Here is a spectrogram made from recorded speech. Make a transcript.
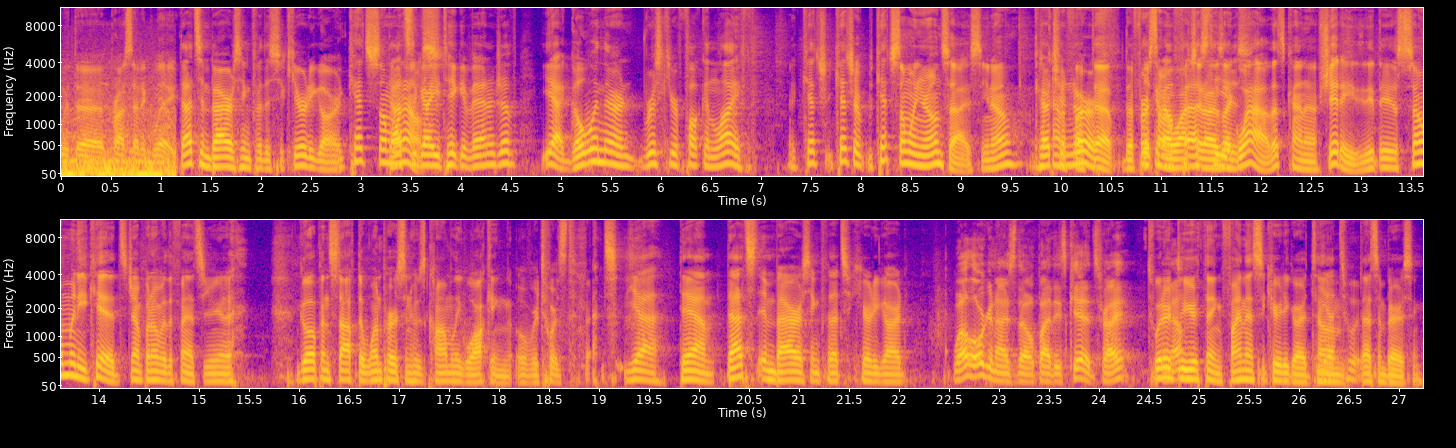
with the prosthetic leg. That's embarrassing for the security guard. Catch someone That's else. the guy you take advantage of. Yeah, go in there and risk your fucking life. Catch catch a, catch someone your own size, you know. Catch kinda a nerf. fucked up. The first Look time I watched it, I was like, is. "Wow, that's kind of shitty." There's so many kids jumping over the fence. You're gonna go up and stop the one person who's calmly walking over towards the fence. Yeah, damn. That's embarrassing for that security guard. Well organized though by these kids, right? Twitter, Yeah? do your thing. Find that security guard. Tell Yeah, him twi- that's embarrassing.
